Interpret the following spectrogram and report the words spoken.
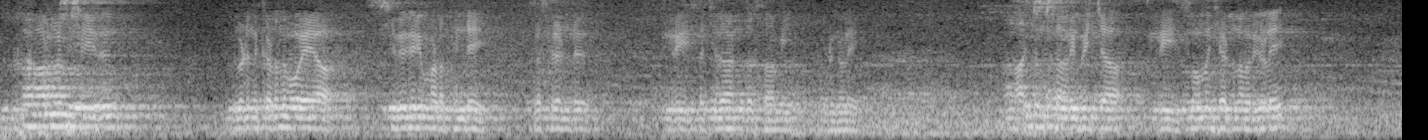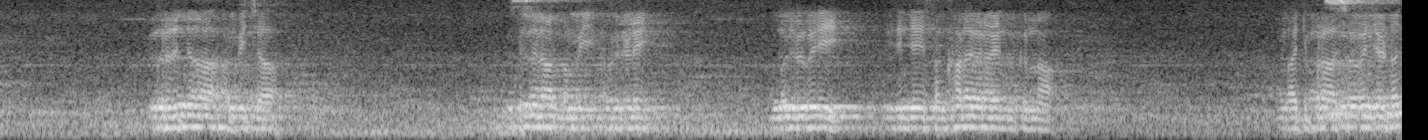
ഉദ്ഘാടനം ചെയ്ത് ഇവിടുന്ന് കടന്നുപോയ ശിവഗിരി മഠത്തിന്റെ പ്രസിഡന്റ് ശ്രീ സച്ചിദാനന്ദ സ്വാമി അവരുകളെ ആശംസ അറിയിപ്പിച്ച ശ്രീ സോമചേട്ടൻ അവരുകളെ കൃതജ്ഞത അർപ്പിച്ച കുശല തമ്പി അവരുകളെ അതിലുപരി ഇതിന്റെ സംഘാടകരായി നിൽക്കുന്ന ആറ്റിപ്ര അശോകൻ ചേട്ടൻ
